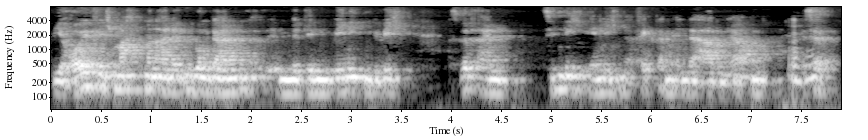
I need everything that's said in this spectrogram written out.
Wie häufig macht man eine Übung dann mit dem wenigen Gewicht? Das wird einen ziemlich ähnlichen Effekt am Ende haben. Ja. Und mhm. deshalb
